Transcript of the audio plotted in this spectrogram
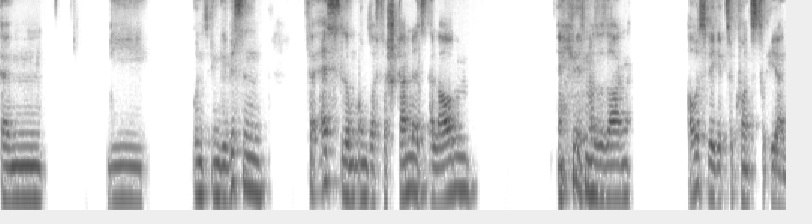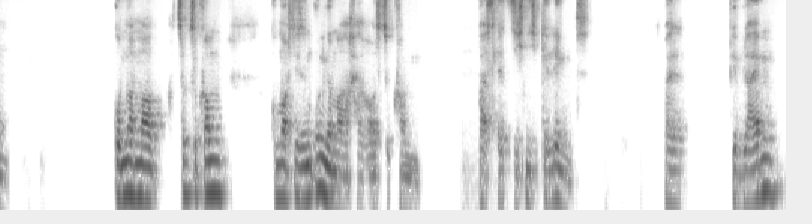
ähm, die uns in gewissen Verästelungen unseres Verstandes erlauben, ich will es mal so sagen, Auswege zu konstruieren, um nochmal zurückzukommen, um aus diesem Ungemach herauszukommen, was letztlich nicht gelingt. Weil wir bleiben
